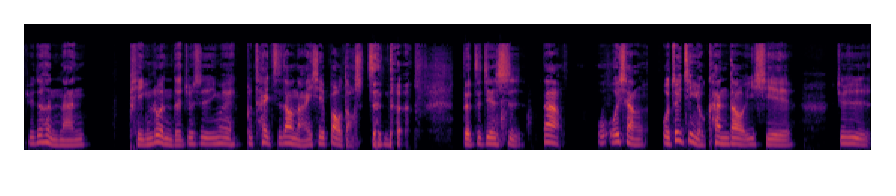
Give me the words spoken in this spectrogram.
觉得很难。评论的，就是因为不太知道哪一些报道是真的的这件事。那我我想，我最近有看到一些，就是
